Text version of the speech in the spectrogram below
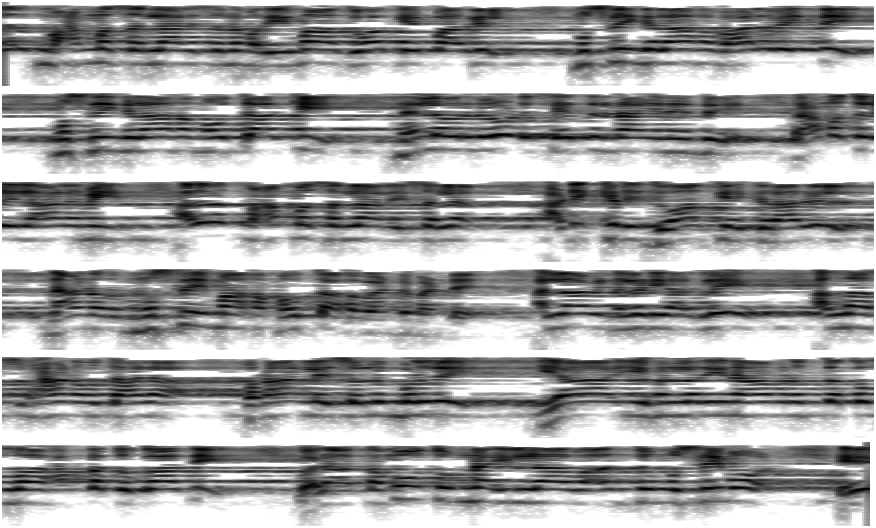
அதற்கு முகமது சல்லா அலிஸ்லாம் அதிகமா துவா கேட்பார்கள். முஸ்லிம்களாக வாழ வைத்து முஸ்லிம்களாக மௌத்தாக்கி நல்லவர்களோடு சேர்த்திருந்தாயன் என்று ராமத்துறையில் ஆலமி அதற்கு முகமது சல்லா அலி செல்லம் அடிக்கடி துவா கேட்கிறார்கள். நான் ஒரு முஸ்லீமாக மௌத்தாக வேண்டும் என்று. அல்லாவின் நல்லடியார்களே அல்லாஹ் சுஹானோ தாலா குரான்ல சொல்லும் பொழுது யா யுஹல்லதீன ஆமனு தக்குல்லாஹ் ஹக்க துகாதி வலா தமூதுன்ன இல்லா வஅன்தும் முஸ்லிமூன். ஏ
